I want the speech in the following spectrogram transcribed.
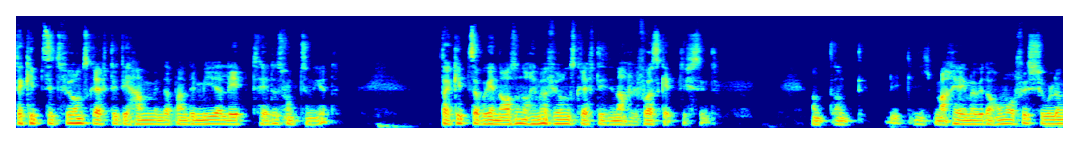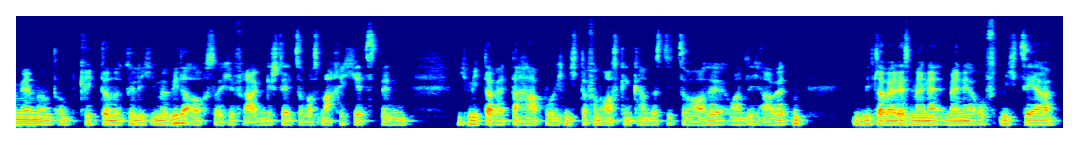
da gibt es jetzt Führungskräfte, die haben in der Pandemie erlebt, hey, das funktioniert. Da gibt es aber genauso noch immer Führungskräfte, die nach wie vor skeptisch sind. Und, und ich mache ja immer wieder Homeoffice-Schulungen und, und kriege da natürlich immer wieder auch solche Fragen gestellt. So, was mache ich jetzt, wenn ich Mitarbeiter habe, wo ich nicht davon ausgehen kann, dass die zu Hause ordentlich arbeiten? Mittlerweile ist meine, meine oft nicht sehr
